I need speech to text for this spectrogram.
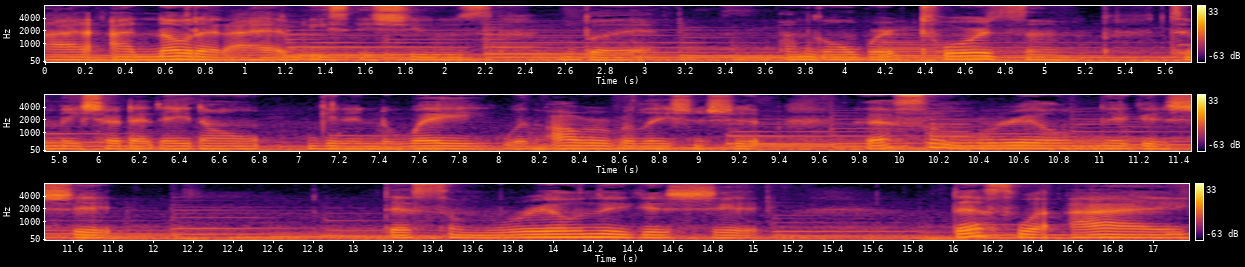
I, I know that I have these issues but I'm gonna work towards them to make sure that they don't get in the way with our relationship. That's some real nigga shit. That's some real nigga shit. That's what I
